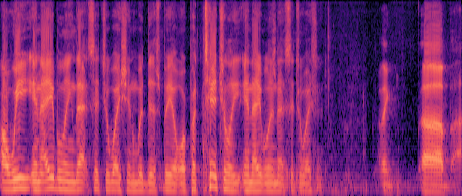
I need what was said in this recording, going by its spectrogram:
are we enabling that situation with this bill or potentially enabling that situation? I think, uh,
